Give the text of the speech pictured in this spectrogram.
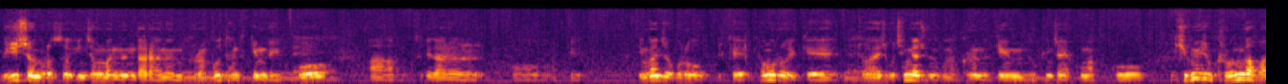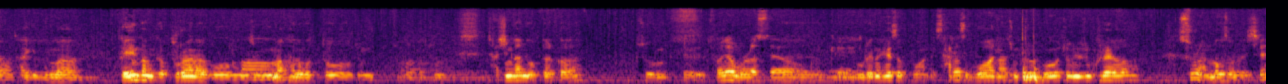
뮤지션으로서 인정받는다라는 그런 뿌듯한 느낌도 있고 아 어떻게 나를 어, 이렇게 인간적으로 이렇게 형으로 이렇게 네. 좋아해주고 챙겨주는구나 그런 느낌도 굉장히 고맙고 기분이 좀 그런가 봐요. 다 이게 뭔가 대인 관계가 불안하고 뭔가 좀 어. 음악하는 것도 좀 뭐랄까 좀 자신감이 없달까 좀 이렇게 전혀 몰랐어요. 그렇게. 노래는 해서 뭐 살아서 뭐 하나 좀 그러고 좀 요즘 그래요. 술을 안 먹어서 그랬지?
